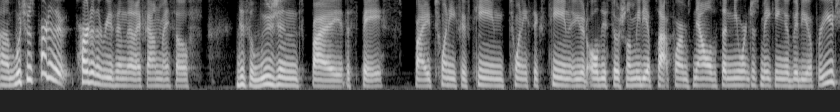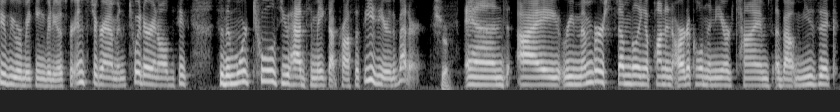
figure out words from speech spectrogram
Um, which was part of the part of the reason that I found myself disillusioned by the space by 2015 2016 you had all these social media platforms now all of a sudden you weren't just making a video for youtube you were making videos for instagram and twitter and all these things so the more tools you had to make that process easier the better Sure. and I remember stumbling upon an article in the New York Times about music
